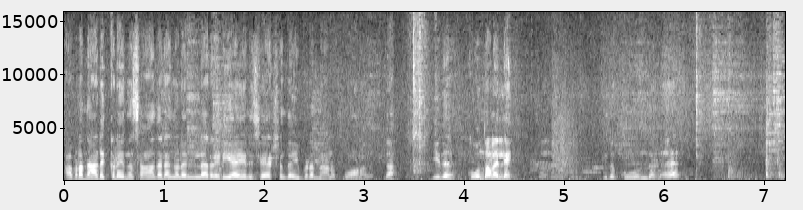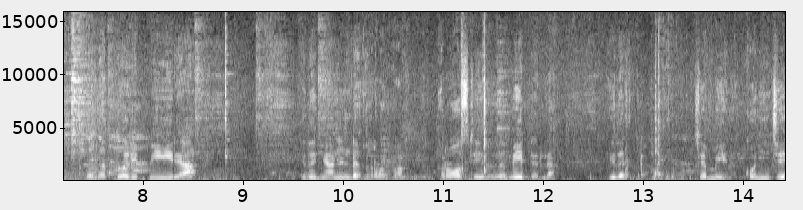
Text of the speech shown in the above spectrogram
അവിടെ നിന്ന് അടുക്കളയിൽ നിന്ന് സാധനങ്ങളെല്ലാം റെഡിയായതിന് ശേഷം ഇവിടെ നിന്നാണ് പോണത്. ഇതാ ഇത് കൂന്തളല്ലേ? ഇത് കൂന്തൾ ഇത് നെത്തോലി പീര ഇത് ഞണ്ട് റോസ്റ്റ് ചെയ്തത് മീറ്റല്ല. ഇത് ചെമ്മീൻ കൊഞ്ച്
